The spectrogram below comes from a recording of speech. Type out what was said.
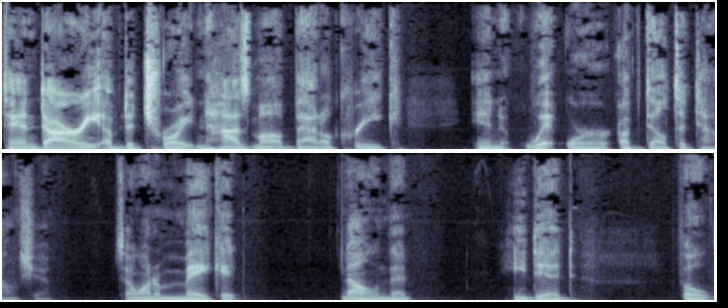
Tandari of Detroit, and Haadsma of Battle Creek in Witwer of Delta Township. So I want to make it known that he did vote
